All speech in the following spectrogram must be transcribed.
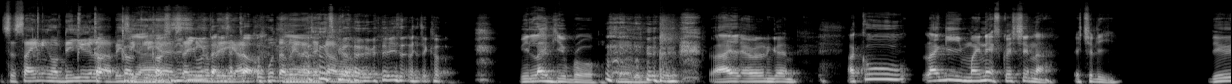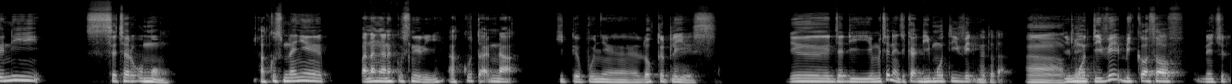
It's a signing of the year lah Kau- basically. kau yeah, sendiri signing pun of tak the boleh year. cakap. Aku pun tak boleh nak cakap. Kau. We like you bro. Baik Aaron kan. Aku lagi my next question lah actually. Dia ni secara umum. Aku sebenarnya pandangan aku sendiri, aku tak nak kita punya local players. Dia jadi macam mana cakap demotivate kau tahu tak? Ah, Okay. Demotivate because of natural,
